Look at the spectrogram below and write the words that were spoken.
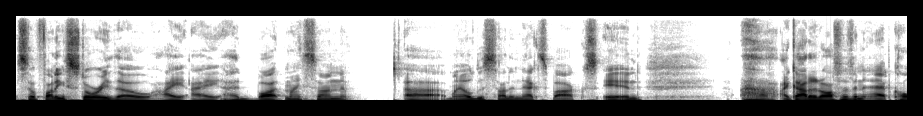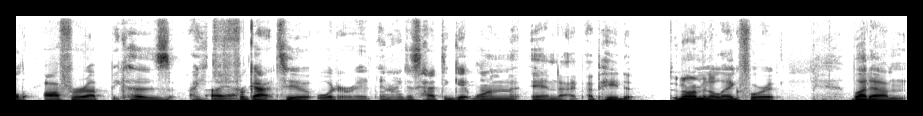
so funny story though. I, I had bought my son, uh, my oldest son, an Xbox, and uh, I got it off of an app called OfferUp because I Oh, yeah. forgot to order it, and I just had to get one, and I, I paid an arm and a leg for it. But um,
